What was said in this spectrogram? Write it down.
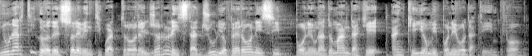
In un articolo del Sole 24 Ore il giornalista Giulio Peroni si pone una domanda che anche io mi ponevo da tempo.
